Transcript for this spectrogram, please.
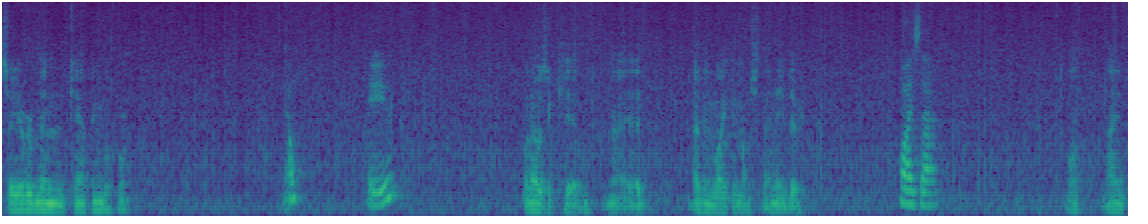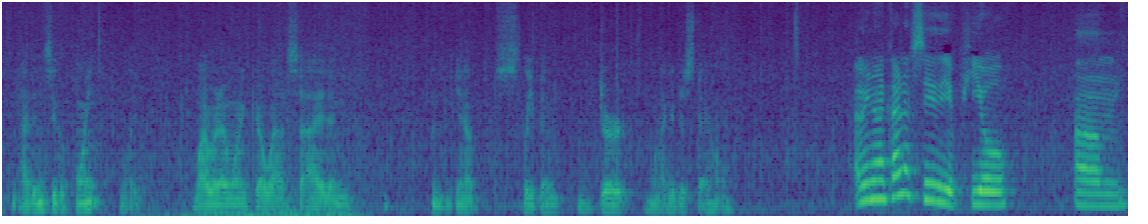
So you ever been camping before? Nope. Do you? When I was a kid, I, I didn't like it much then either. Why is that? Well, I, I didn't see the point. Like, why would I want to go outside and, and, you know, sleep in dirt when I could just stay home? I mean, I kind of see the appeal. Um,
